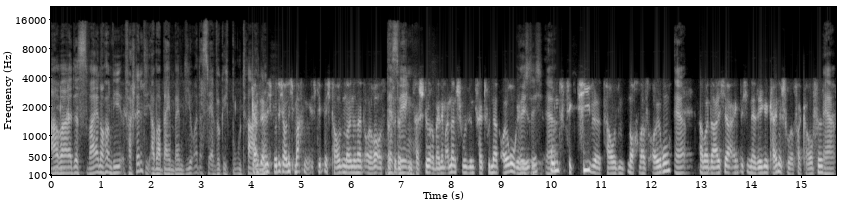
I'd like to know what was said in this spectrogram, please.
Aber das war ja noch irgendwie verständlich. Aber beim, beim Dior, das wäre wirklich brutal. Ganz ne? ehrlich, würde ich auch nicht machen. Ich gebe nicht 1900 Euro aus dafür, Deswegen. dass ich ihn zerstöre. Bei dem anderen Schuh sind es halt 100 Euro gewesen. Richtig, ja. Und fiktive 1000 noch was Euro. Ja. Aber da ich ja eigentlich in der Regel keine Schuhe verkaufe, ja.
